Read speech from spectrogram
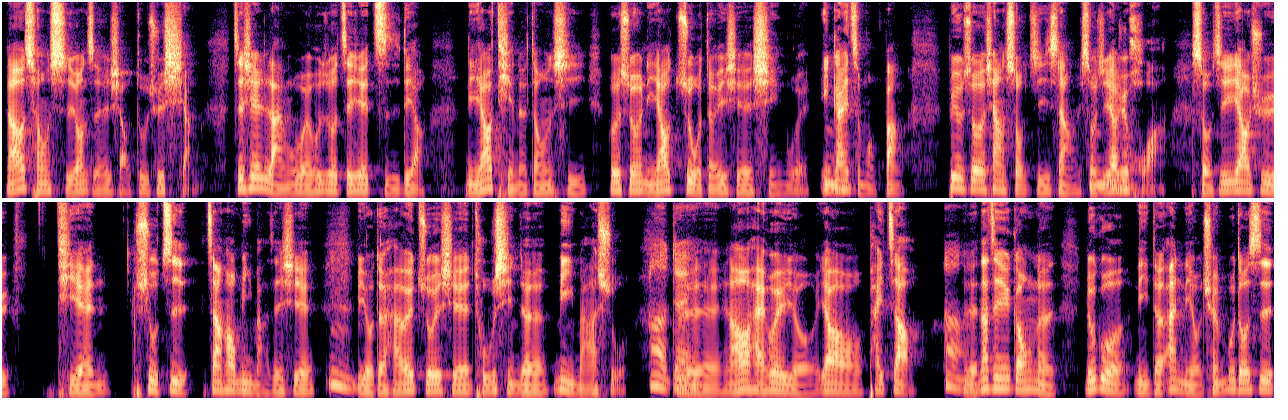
然后从使用者的角度去想这些栏位，或者说这些资料，你要填的东西，或者说你要做的一些行为，应该怎么放？嗯、比如说像手机上，手机要去滑，嗯、手机要去填数字、账号、密码这些。嗯，有的还会做一些图形的密码锁。哦，对对对，然后还会有要拍照。嗯，对，那这些功能，如果你的按钮全部都是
